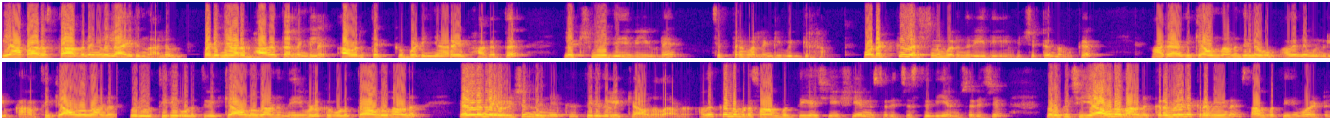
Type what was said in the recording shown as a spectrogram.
വ്യാപാര സ്ഥാപനങ്ങളിലായിരുന്നാലും പടിഞ്ഞാറ് ഭാഗത്ത് അല്ലെങ്കിൽ അവർ തെക്ക് പടിഞ്ഞാറേ ഭാഗത്ത് ലക്ഷ്മി ദേവിയുടെ ചിത്രം അല്ലെങ്കിൽ വിഗ്രഹം വടക്ക് ദർശനം വരുന്ന രീതിയിൽ വെച്ചിട്ട് നമുക്ക് ആരാധിക്കാവുന്നതാണ് ദിനവും അതിന്റെ മുന്നിൽ പ്രാർത്ഥിക്കാവുന്നതാണ് ഒരു തിരി കൊളുത്തി വെക്കാവുന്നതാണ് നെയ്വിളക്ക് കൊളുത്താവുന്നതാണ് എള്ളെണ്ണ ഒഴിച്ചും നിങ്ങൾക്ക് തിരിതെളിക്കാവുന്നതാണ്. അതൊക്കെ നമ്മുടെ സാമ്പത്തിക ശേഷി അനുസരിച്ച് സ്ഥിതി അനുസരിച്ച് നമുക്ക് ചെയ്യാവുന്നതാണ്. ക്രമേണ ക്രമേണ സാമ്പത്തികമായിട്ട്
